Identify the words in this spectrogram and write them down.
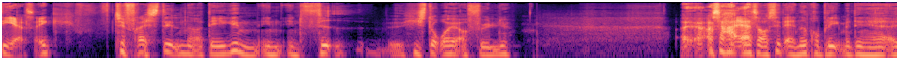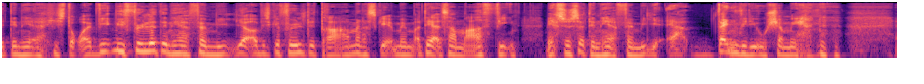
det er altså ikke tilfredsstillende, og det er ikke en, en, en fed øh, historie at følge. Øh, og så har jeg altså også et andet problem med den her, øh, den her historie. Vi, vi følger den her familie, og vi skal følge det drama, der sker med dem, og det er altså meget fint. Men jeg synes, at den her familie er vanvittigt uschammerende.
